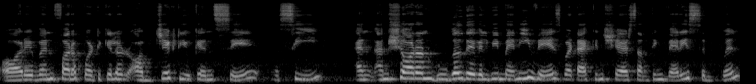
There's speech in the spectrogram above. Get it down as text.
Or even for a particular object you can say see. And i'm sure on google there will be many ways but i can share something very simple.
